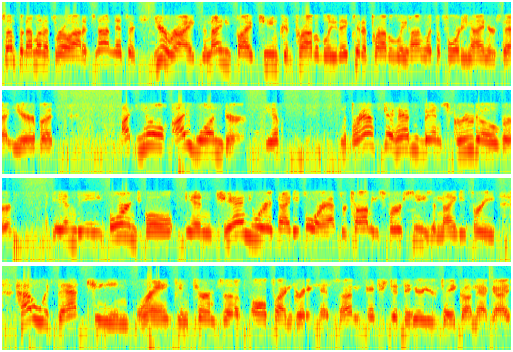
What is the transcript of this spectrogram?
something I'm going to throw out. It's not necessarily. You're right. The '95 team could probably they could have probably hung with the 49ers that year, but I, you know, I wonder if Nebraska hadn't been screwed over in the Orange Bowl in January of 94 after Tommy's first season, 93, how would that team rank in terms of all-time greatness? I'm interested to hear your take on that, guys.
